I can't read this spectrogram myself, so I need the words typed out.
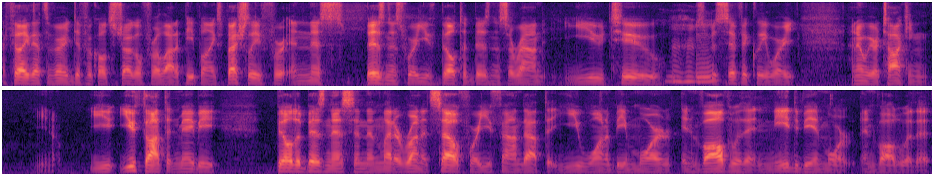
i feel like that's a very difficult struggle for a lot of people and especially for in this business where you've built a business around you 2 mm-hmm. mm-hmm. specifically where you, i know we were talking you know you you thought that maybe build a business and then let it run itself where you found out that you want to be more involved with it and need to be in more involved with it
